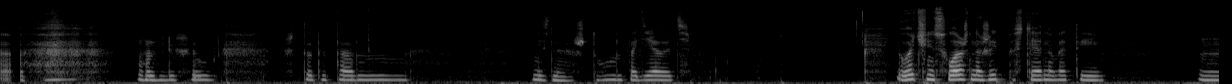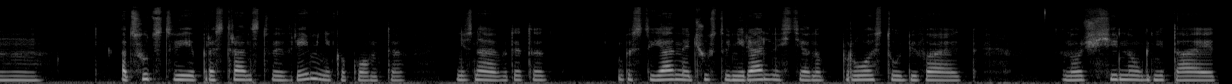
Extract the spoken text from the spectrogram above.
Он решил что-то там... Не знаю, что он поделать. И очень сложно жить постоянно в этой отсутствии пространства и времени каком-то, не знаю, вот это постоянное чувство нереальности, оно просто убивает, оно очень сильно угнетает.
